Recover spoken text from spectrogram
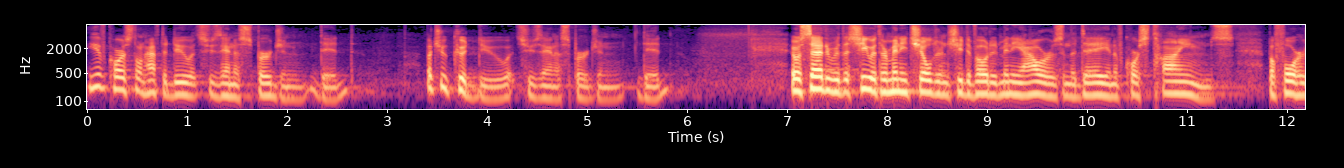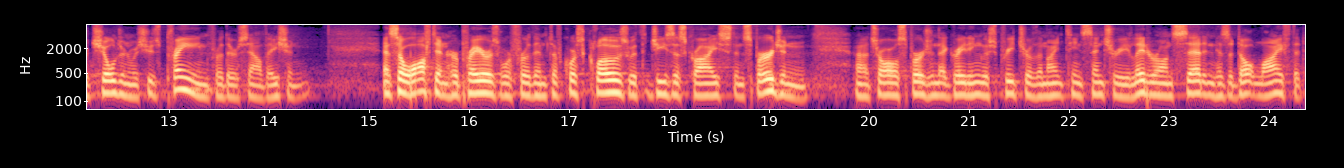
You, of course, don't have to do what Susanna Spurgeon did, but you could do what Susanna Spurgeon did. It was said that she, with her many children, she devoted many hours in the day and, of course, times before her children when she was praying for their salvation. And so often her prayers were for them to, of course, close with Jesus Christ. And Spurgeon, uh, Charles Spurgeon, that great English preacher of the 19th century, later on said in his adult life that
